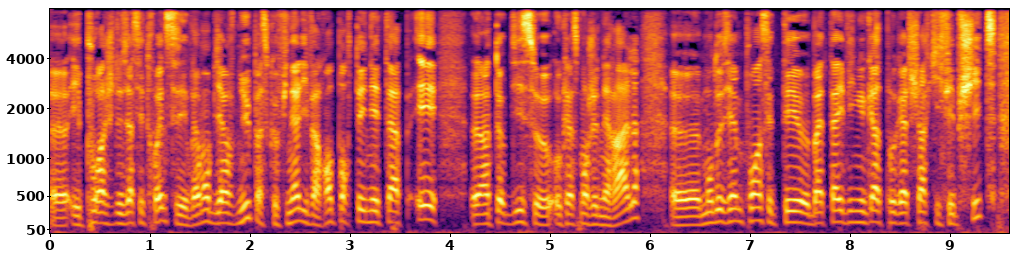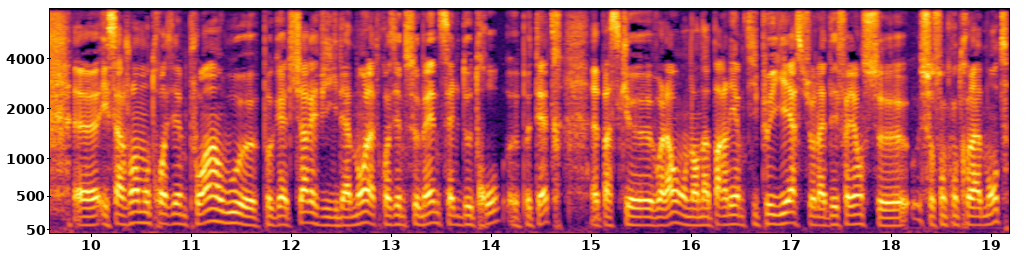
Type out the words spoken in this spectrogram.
et pour H2R Citroën c'est vraiment bienvenu parce qu'au final il va remporter une étape et un top 10 au classement général. mon deuxième point c'était bataille Vingegaard Pogachar qui fait pchit. Euh, et ça rejoint mon troisième point où euh, Pogachar évidemment la troisième semaine celle de trop euh, peut-être. Parce que voilà on en a parlé un petit peu hier sur la défaillance sur son contre-la-montre.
